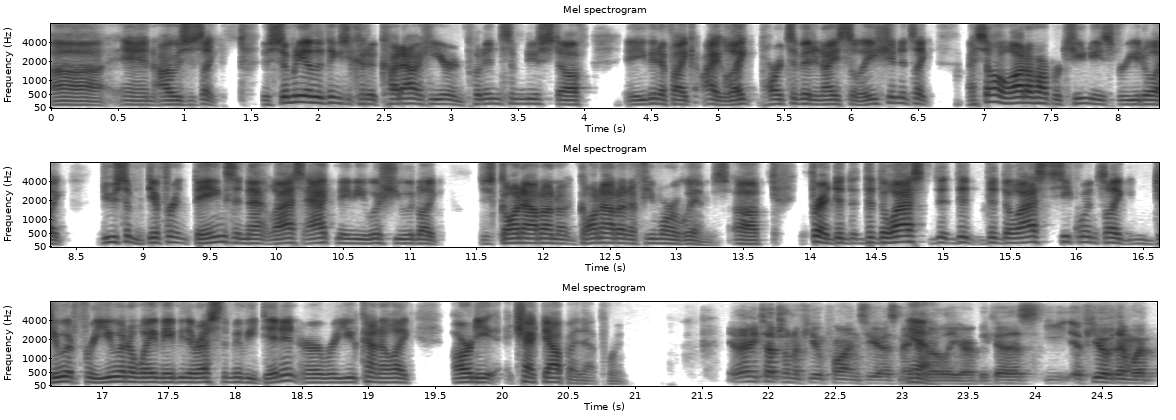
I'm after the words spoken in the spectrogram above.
Uh, and I was just like, there's so many other things you could have cut out here and put in some new stuff. And even if like I like parts of it in isolation, it's like I saw a lot of opportunities for you to like do some different things. And that last act made me wish you would like just gone out on a gone out on a few more limbs. Uh, Fred, did, did the last did, did the last sequence like do it for you in a way maybe the rest of the movie didn't, or were you kind of like already checked out by that point? Yeah, let me touch on a few points you guys made yeah. earlier because a few of them were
